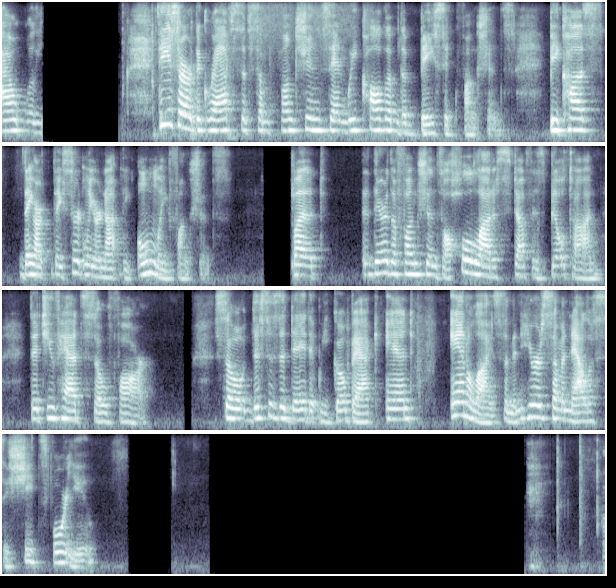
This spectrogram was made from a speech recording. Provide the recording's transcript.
out, will you? These are the graphs of some functions and we call them the basic functions because they are they certainly are not the only functions, but they're the functions a whole lot of stuff is built on that you've had so far. So this is a day that we go back and analyze them and here are some analysis sheets for you.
